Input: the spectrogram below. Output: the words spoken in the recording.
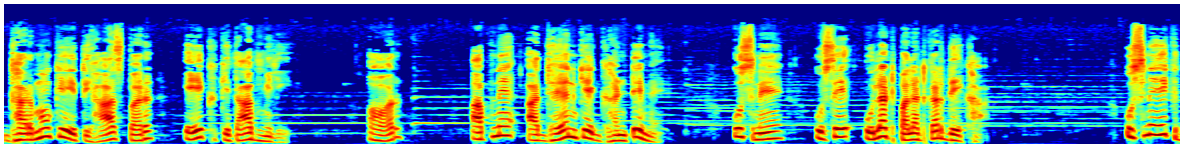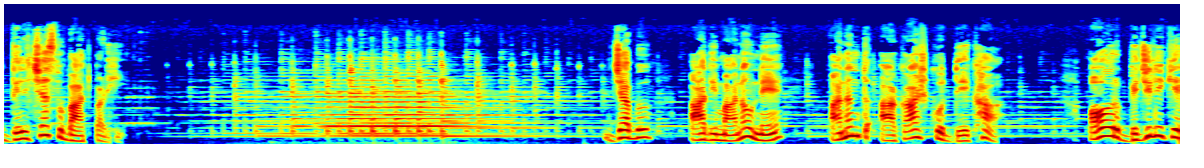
धर्मों के इतिहास पर एक किताब मिली और अपने अध्ययन के घंटे में उसने उसे उलट-पलट कर देखा। उसने एक दिलचस्प बात पढ़ी। जब आदिमानव ने अनंत आकाश को देखा और बिजली के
